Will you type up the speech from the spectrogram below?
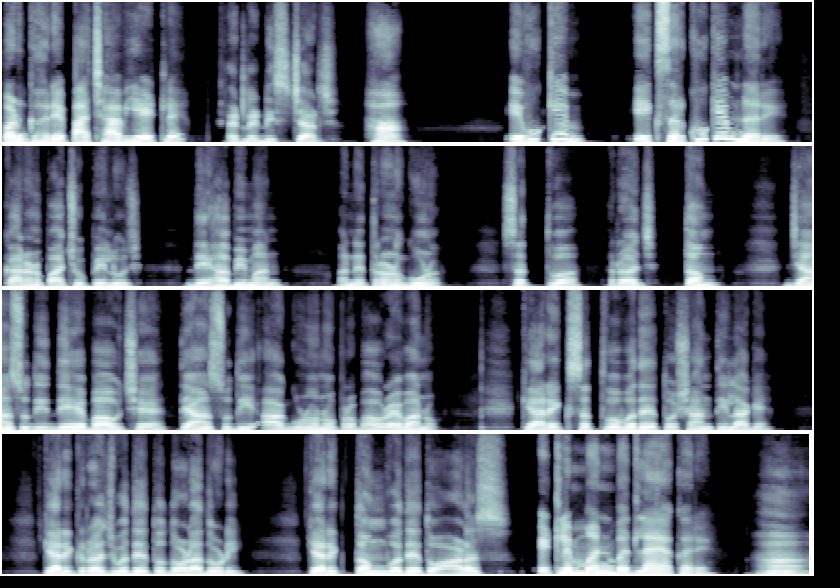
પણ ઘરે પાછા આવીએ એટલે? એટલે ડિસ્ચાર્જ. હા. એવું કેમ? એક સરખું કેમ ન રે? કારણ પાછું પેલું જ દેહાભિમાન અને ત્રણ ગુણ સત્વ રજ તમ. જ્યાં સુધી દેહભાવ છે ત્યાં સુધી આ ગુણોનો પ્રભાવ રહેવાનો. ક્યારેક સત્વ વધે તો શાંતિ લાગે ક્યારેક રજ વધે તો દોડાદોડી ક્યારેક તમ વધે તો આળસ. એટલે મન બદલાયા કરે. હા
